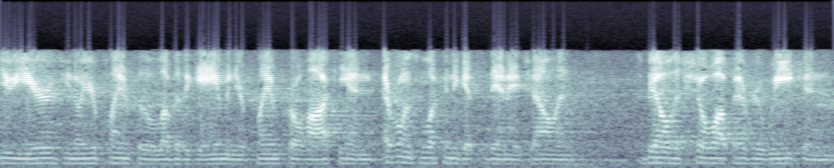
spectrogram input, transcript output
few years, you know, you're playing for the love of the game and you're playing pro hockey, and everyone's looking to get to the NHL and to be able to show up every week. And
